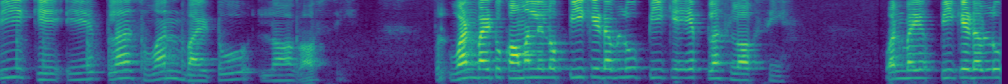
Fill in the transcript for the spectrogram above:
P K A plus one by two log of C तो वन बाई टू कॉमन ले लो P K W P K A plus log C one by P K W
